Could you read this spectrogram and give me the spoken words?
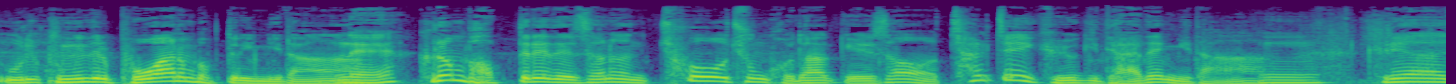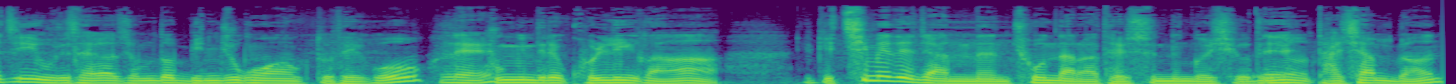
우리 국민들을 보호하는 법들입니다. 네. 그런 법들에 대해서는 초, 중, 고등학교에서 철저히 교육이 돼야 됩니다. 음, 그래야지 우리 사회가 좀 더 민주공화국도 되고 네. 국민들의 권리가 이렇게 침해되지 않는 좋은 나라가 될 수 있는 것이거든요. 네. 다시 한번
